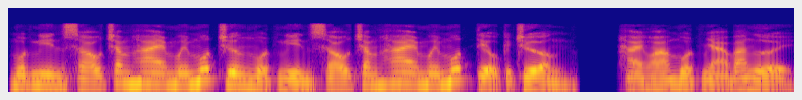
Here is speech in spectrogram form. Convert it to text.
1621 chương 1621 tiểu kịch trường, hài hòa một nhà ba người.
